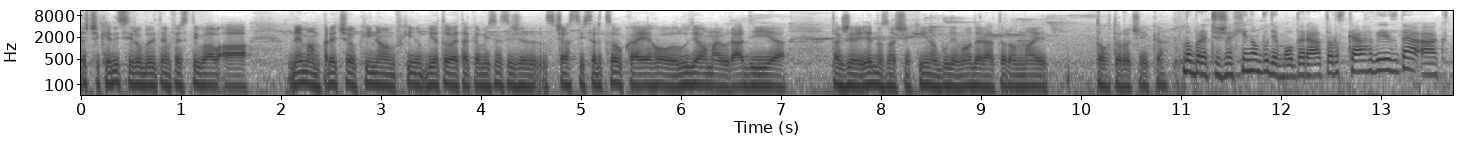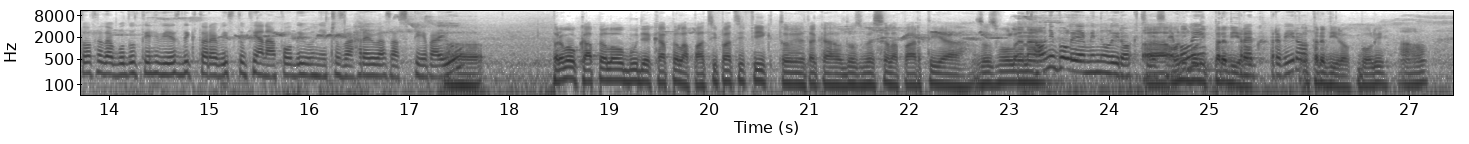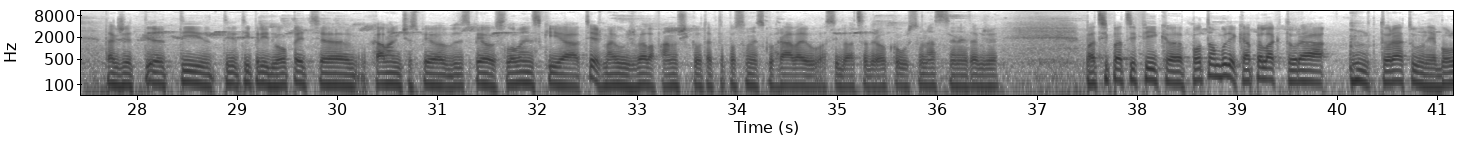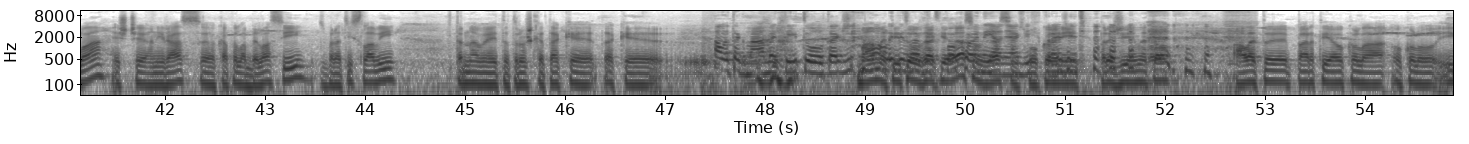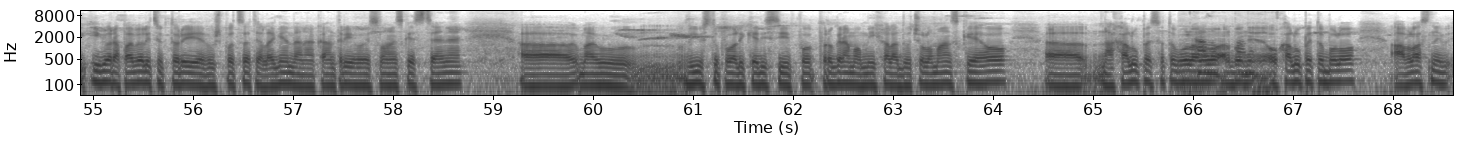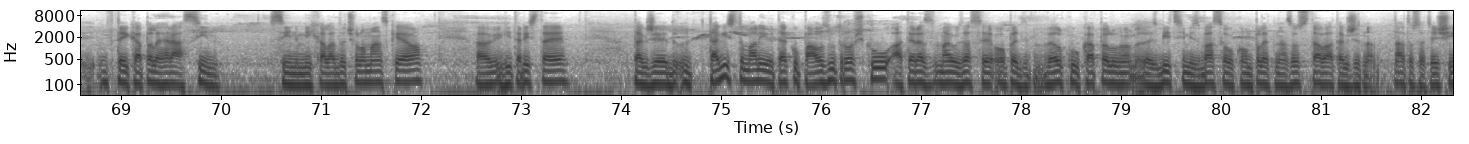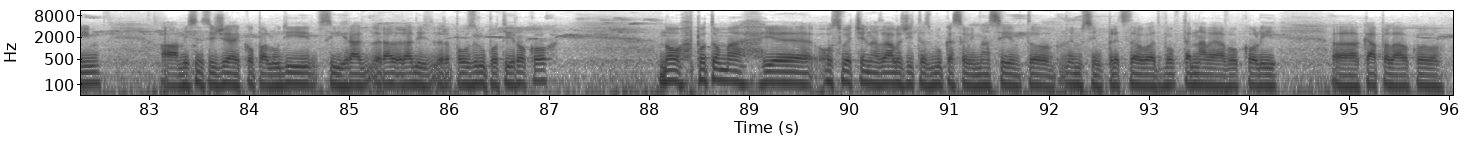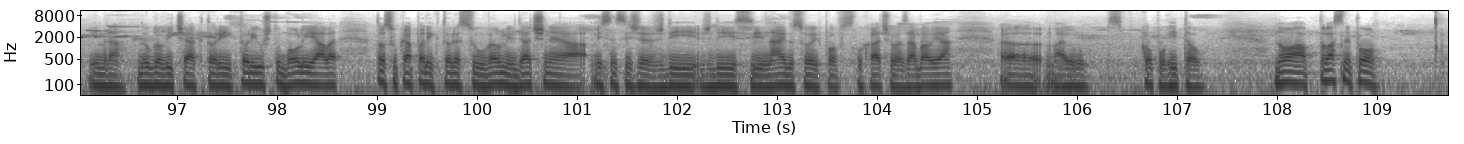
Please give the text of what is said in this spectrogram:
ešte kedysi robili ten festival a nemám prečo, kino, kino je to aj taká, myslím si, že z časti srdcovka jeho, ľudia ho majú radí a takže jednoznačne Chino bude moderátorom aj tohto ročníka. Dobre, čiže Chino bude moderátorská hviezda a kto teda budú tie hviezdy, ktoré vystúpia na pódiu, niečo zahrajú a zaspievajú? Uh, Prvou kapelou bude kapela Paci Pacific, to je taká dosť veselá partia zozvolená. A oni boli aj minulý rok tiež, neboli? Oni boli prvý Pred, rok. Prvý rok? Prvý rok boli, áno. Takže tí, tí, tí prídu opäť, e, chalani, čo spievajú, spievajú slovensky a tiež majú už veľa fanúšikov, takto po Slovensku hrávajú asi 20 rokov, už sú na scéne, takže Paci Pacifik. Potom bude kapela, ktorá, ktorá tu nebola ešte ani raz, kapela Belasi z Bratislavy v Trnave je to troška také... také... Ale tak máme titul, takže máme mohli titul, by sme také, byť ja som, ja som spokojný, prežiť. prežijeme to. Ale to je partia okolo, okolo Igora Pavelicu, ktorý je už v podstate legenda na countryovej slovenskej scéne. Majú, vystupovali kedysi po programom Michala Dočolomanského. Na chalupe sa to volalo, áno, alebo áno. Ne, o chalupe to bolo. A vlastne v tej kapele hrá syn, syn Michala Dočolomanského, gitarista je. Takže takisto mali takú pauzu trošku a teraz majú zase opäť veľkú kapelu s bicimi, s basou, kompletná zostava, takže na, na to sa teším. A myslím si, že aj kopa ľudí si ich radi pozrú po tých rokoch. No, potom je osvedčená záležitosť Bukasový masív, to nemusím predstavovať v Trnave a v okolí kapela okolo Imra Dugoviča, ktorí, ktorí už tu boli, ale to sú kapely, ktoré sú veľmi vďačné a myslím si, že vždy, vždy si nájdu svojich poslucháčov a zabavia. Majú kopu hitov. No a vlastne po,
